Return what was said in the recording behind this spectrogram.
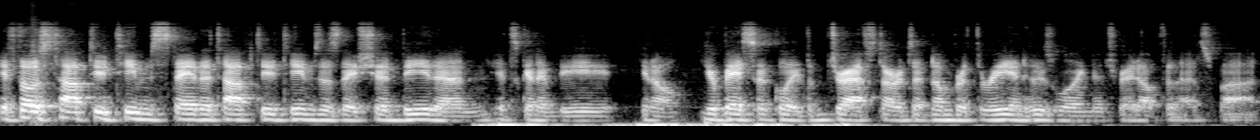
if those top two teams stay the top two teams as they should be, then it's going to be, you know, you're basically the draft starts at number three, and who's willing to trade up for that spot?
